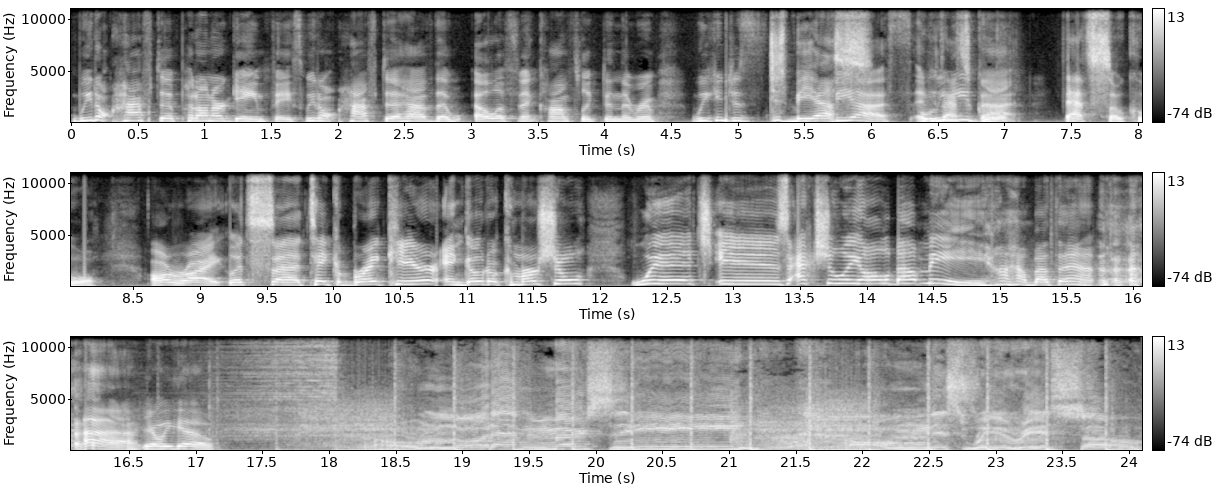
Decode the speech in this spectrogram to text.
we don't have to put on our game face. We don't have to have the elephant conflict in the room. We can just Just be us. Be us. And Oh, we that's need cool. that. That's so cool. All right, let's uh, take a break here and go to a commercial, which is actually all about me. How about that? here we go. Oh Lord have mercy on this weary soul.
